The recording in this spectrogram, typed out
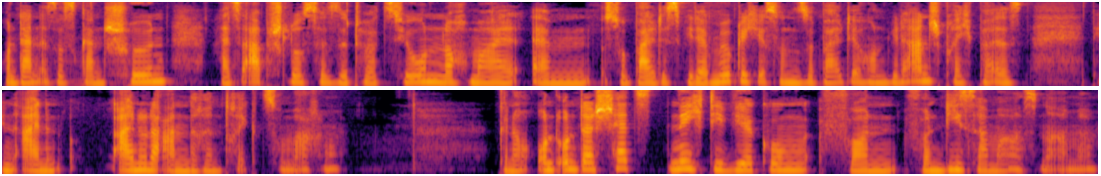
und dann ist es ganz schön, als Abschluss der Situation nochmal, ähm, sobald es wieder möglich ist und sobald der Hund wieder ansprechbar ist, den einen ein oder anderen Trick zu machen. Genau. Und unterschätzt nicht die Wirkung von, von dieser Maßnahme.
